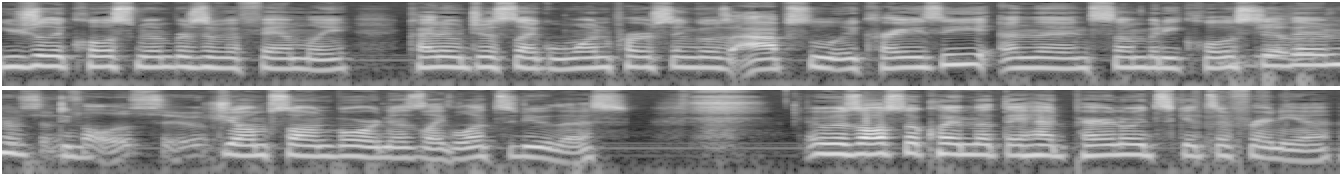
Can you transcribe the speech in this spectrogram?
usually close members of a family. Kind of just like one person goes absolutely crazy, and then somebody close The to them d- jumps on board and is like, let's do this. It was also claimed that they had paranoid schizophrenia.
